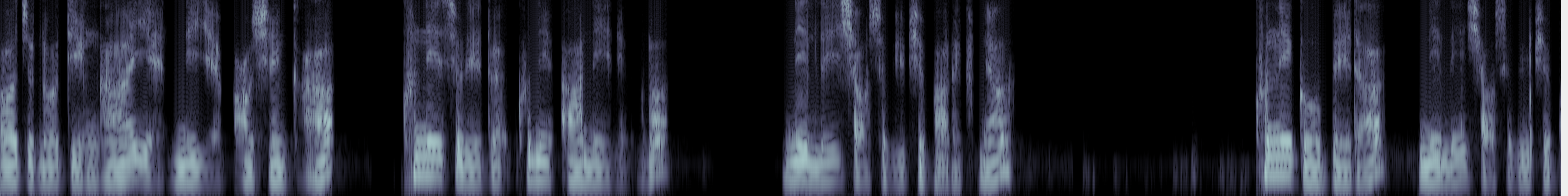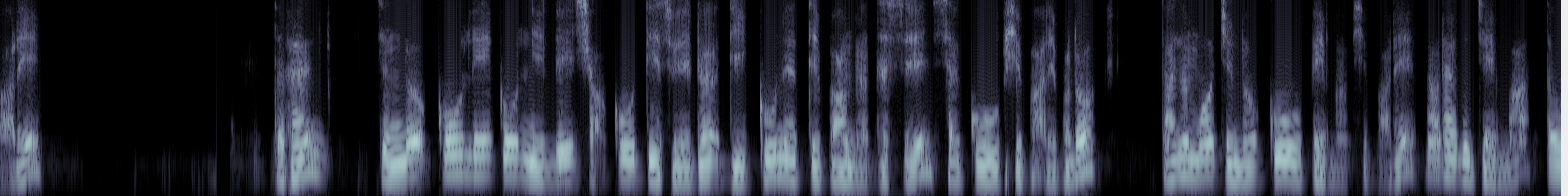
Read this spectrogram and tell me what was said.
တော့ကျွန်တော်ဒီ9ရဲ့2ရဲ့ပေါင်းရှင်းက9ဆိုတဲ့အတွက်9အားနေတယ်ပေါ့နော်နှစ်လေးရှောက်ဆိုပြီးဖြစ်ပါတယ်ခင်ဗျာ ခုနှစ်ကိုပေးတာနေလေးရှောက်ဆိုပြီးဖြစ်ပါတယ်။တဖန်ကျွန်တော်6လေး6နေလေးရှောက်6တည်ဆိုရတဲ့ဒီ9နဲ့တစ်ပေါင်းတာ30 19ဖြစ်ပါတယ်ပေါ့နော်။ဒါကြောင့်မို့ကျွန်တော်9ကိုပေးမှာဖြစ်ပါတယ်။နောက်ထပ်တစ်ချိန်မှာ3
